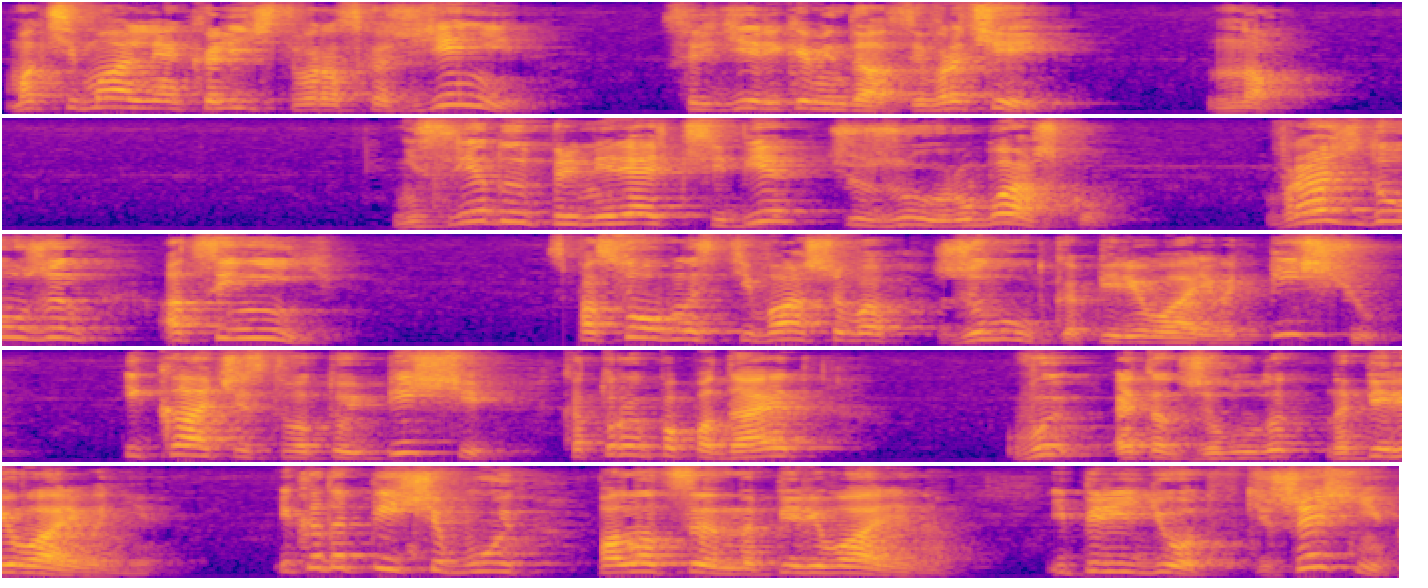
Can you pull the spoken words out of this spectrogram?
максимальное количество расхождений среди рекомендаций врачей. Но не следует примерять к себе чужую рубашку. Врач должен оценить способности вашего желудка переваривать пищу и качество той пищи, которая попадает в этот желудок на переваривание. И когда пища будет полноценно переварена и перейдет в кишечник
